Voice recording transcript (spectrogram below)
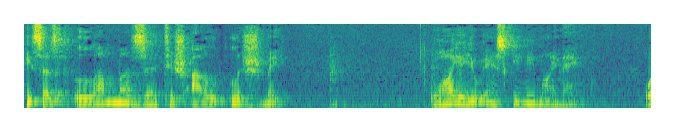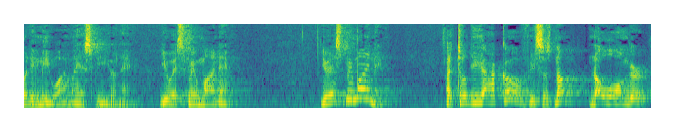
He says, Lama tish'al lishmi. Why are you asking me my name? What do you mean, why am I asking your name? You asked me my name. You asked me my name. I told you Yaakov. He says, no, no longer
